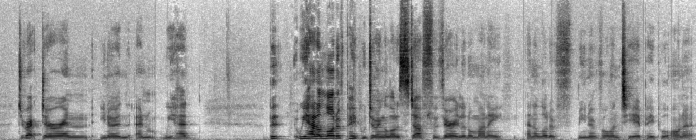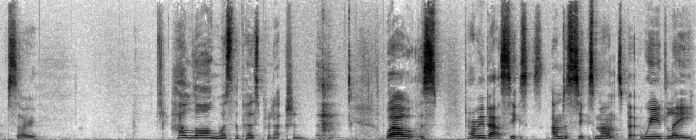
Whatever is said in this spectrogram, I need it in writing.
director, and you know, and, and we had, but we had a lot of people doing a lot of stuff for very little money, and a lot of you know volunteer people on it. So, How long was the post production? well, it's probably about six under six months, but weirdly,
